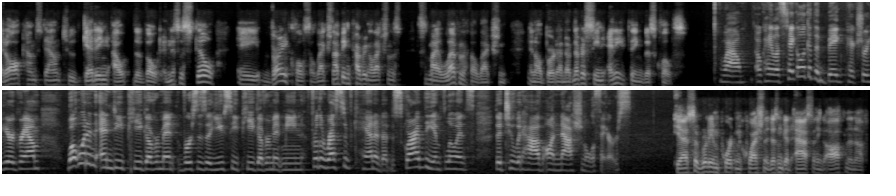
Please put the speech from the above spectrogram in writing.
It all comes down to getting out the vote. And this is still a very close election. I've been covering elections. This is my 11th election in Alberta, and I've never seen anything this close. Wow. Okay, let's take a look at the big picture here, Graham. What would an NDP government versus a UCP government mean for the rest of Canada? Describe the influence the two would have on national affairs. Yeah, it's a really important question. It doesn't get asked, I think, often enough.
